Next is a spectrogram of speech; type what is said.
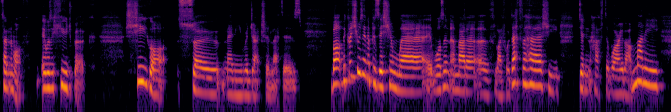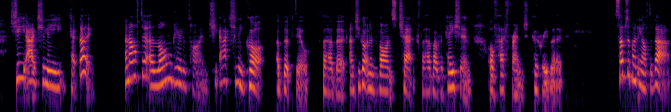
sent them off. It was a huge book. She got so many rejection letters. But because she was in a position where it wasn't a matter of life or death for her, she didn't have to worry about money, she actually kept going. And after a long period of time, she actually got a book deal for her book, and she got an advance check for her publication of her French cookery book. Subsequently, after that,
